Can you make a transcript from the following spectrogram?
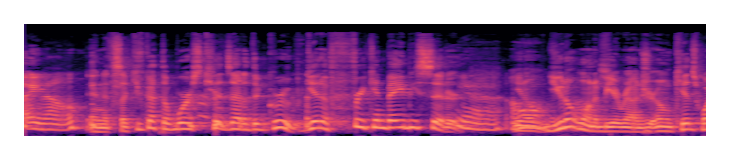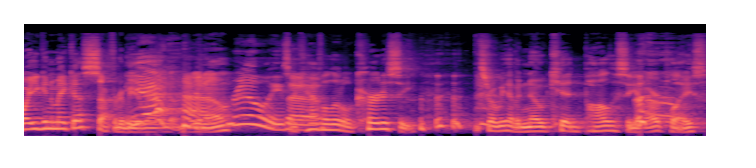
I know. And it's like you've got the worst kids out of the group. Get a freaking babysitter. Yeah. You know, Oh, you don't want to be around your own kids. Why are you going to make us suffer to be around them? You know, really it's though. like have a little courtesy. That's why we have a no kid policy at our place.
